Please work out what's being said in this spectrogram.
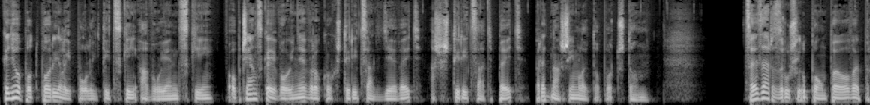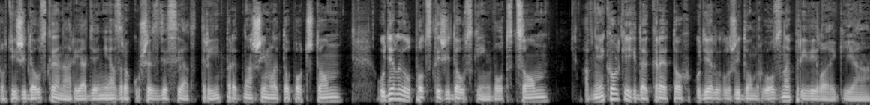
keď ho podporili politicky a vojensky v občianskej vojne v rokoch 49 až 45 pred našim letopočtom. Cezar zrušil Pompeové protižidovské nariadenia z roku 63 pred našim letopočtom, udelil pocty židovským vodcom a v niekoľkých dekrétoch udelil Židom rôzne privilégiá.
